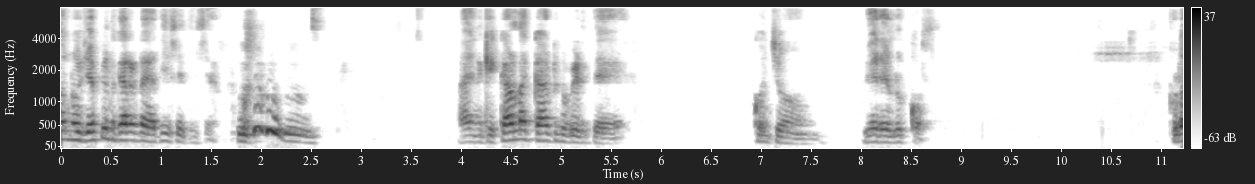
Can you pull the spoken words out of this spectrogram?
"ఆ, నువ్వు చెప్పింది కరెక్ట్ తీసే తీసాను. ఆయనకి కళ్ళకి కాటుకు పెడితే కొంచెం వేరే లుక్ వస్తుంది. ఇప్పుడు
